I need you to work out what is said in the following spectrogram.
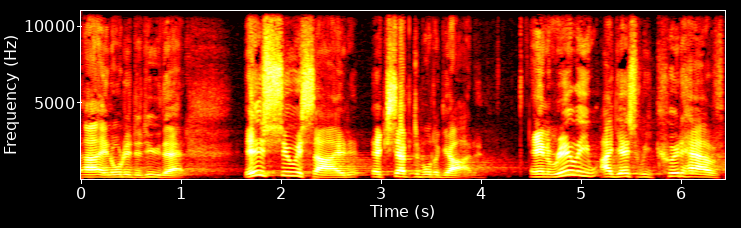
uh, in order to do that. Is suicide acceptable to God? And really, I guess we could have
